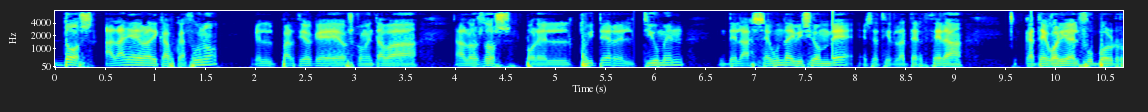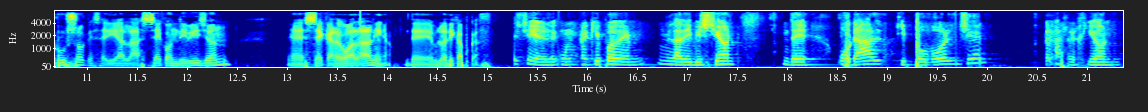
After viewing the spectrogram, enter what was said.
2, Alanya de Vladikavkaz 1, el partido que os comentaba a los dos por el Twitter, el Tiumen de la segunda división B, es decir, la tercera categoría del fútbol ruso, que sería la Second Division, eh, se cargó a la Alanya de Vladikavkaz. Sí, un equipo de la división de Ural y Povolje, la región.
